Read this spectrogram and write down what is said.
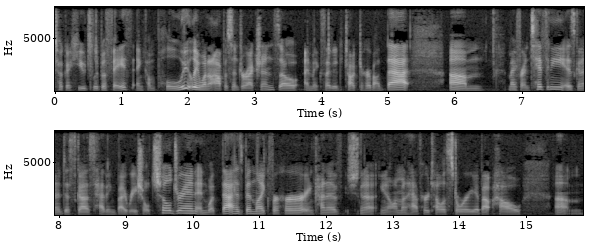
took a huge leap of faith and completely went in opposite direction. So I'm excited to talk to her about that. Um, my friend Tiffany is going to discuss having biracial children and what that has been like for her, and kind of she's going to, you know, I'm going to have her tell a story about how um,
